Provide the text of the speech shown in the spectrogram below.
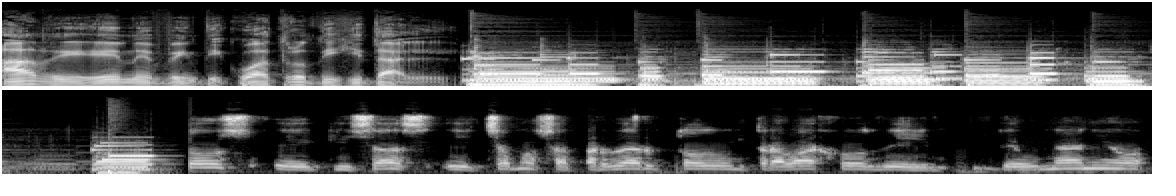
ADN 24 Digital. Eh, quizás echamos a perder todo un trabajo de, un año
